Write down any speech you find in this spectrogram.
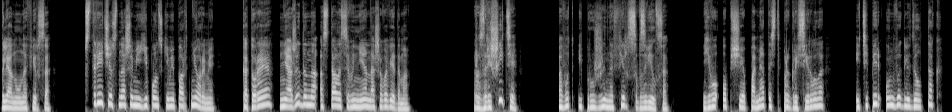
глянул на Фирса. Встреча с нашими японскими партнерами, которая неожиданно осталась вне нашего ведома. «Разрешите?» А вот и пружина Фирс взвился. Его общая помятость прогрессировала, и теперь он выглядел так,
